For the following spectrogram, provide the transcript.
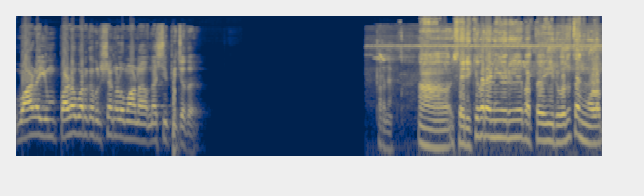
വാഴയും പഴവർഗ വൃക്ഷങ്ങളുമാണ് നശിപ്പിച്ചത്. പറഞ്ഞോ. ശരിക്കും പറയുകയാണെങ്കിൽ ഒരു പത്ത് ഇരുപത് തെങ്ങോളം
